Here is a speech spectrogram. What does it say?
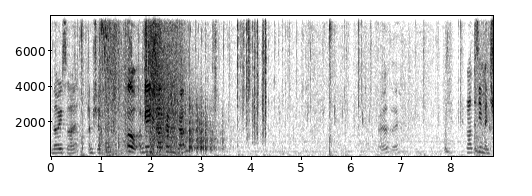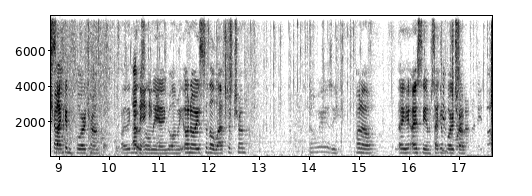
No, he's not. I'm tripping. Oh, I'm getting shot from drum. Where is he? I don't see him in Trump. Second floor Trump. I think that was the only okay. angle on me. Oh no, he's to the left of Trump. Oh, he? Oh no. I, I see him. Second floor can Trump. underneath us.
